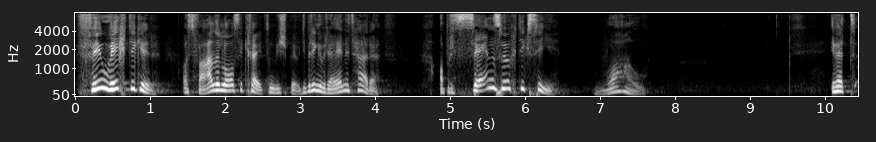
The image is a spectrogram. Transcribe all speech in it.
Viel wichtiger als Fehlerlosigkeit zum Beispiel. Die bringen wir eh nicht her. Aber sehnsüchtig sein, wow. Ich werde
